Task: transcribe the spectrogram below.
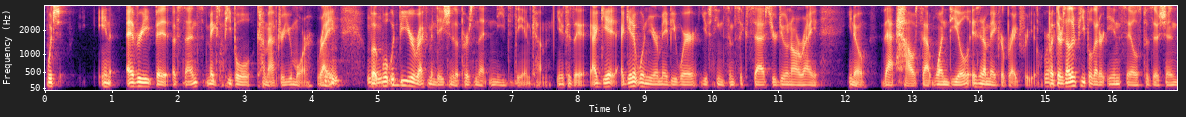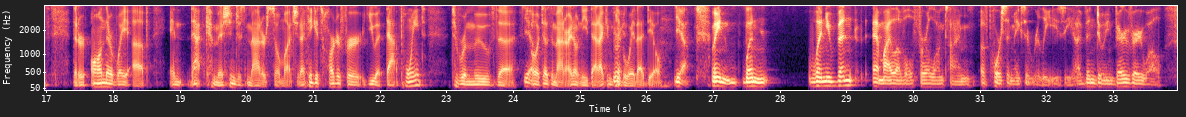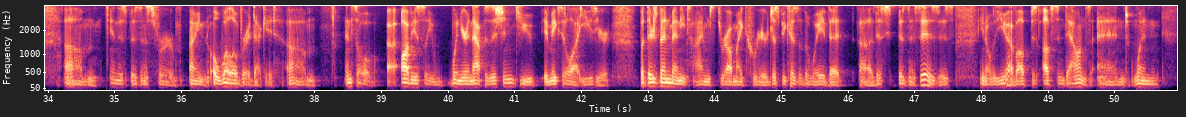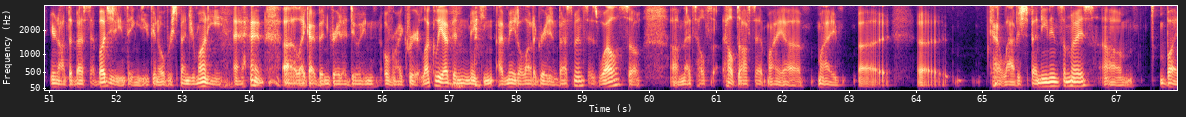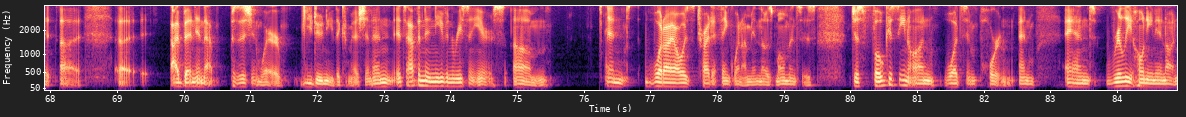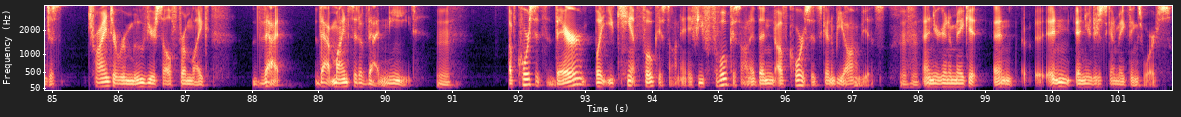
which in every bit of sense makes people come after you more, right? Mm-hmm. But mm-hmm. what would be your recommendation to the person that needs the income? You know, because I, I get I get it when you're maybe where you've seen some success, you're doing all right. You know, that house, that one deal isn't a make or break for you. Right. But there's other people that are in sales positions that are on their way up and that commission just matters so much. And I think it's harder for you at that point to remove the yeah. oh, it doesn't matter. I don't need that. I can right. give away that deal. Yeah. I mean, when when you've been at my level for a long time, of course, it makes it really easy. I've been doing very, very well um, in this business for, I mean, oh, well over a decade. Um, and so, uh, obviously, when you're in that position, you it makes it a lot easier. But there's been many times throughout my career, just because of the way that uh, this business is, is you know you have ups ups and downs, and when you're not the best at budgeting things. You can overspend your money, and uh, like I've been great at doing over my career. Luckily, I've been making I've made a lot of great investments as well, so um, that's helped helped offset my uh, my uh, uh, kind of lavish spending in some ways. Um, but uh, uh, I've been in that position where you do need the commission, and it's happened in even recent years. Um, and what I always try to think when I'm in those moments is just focusing on what's important and and really honing in on just trying to remove yourself from like that that mindset of that need. Mm. Of course it's there, but you can't focus on it. If you focus on it, then of course it's going to be obvious. Mm-hmm. And you're going to make it and and and you're just going to make things worse.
